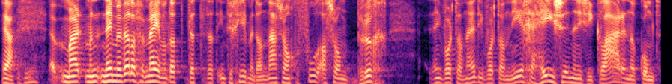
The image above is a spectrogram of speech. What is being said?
ja. Eh, Maar, maar neem me wel even mee, want dat, dat, dat integreert me dan. Na zo'n gevoel als zo'n brug, die wordt, dan, hè, die wordt dan neergehezen en dan is die klaar. En dan komt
